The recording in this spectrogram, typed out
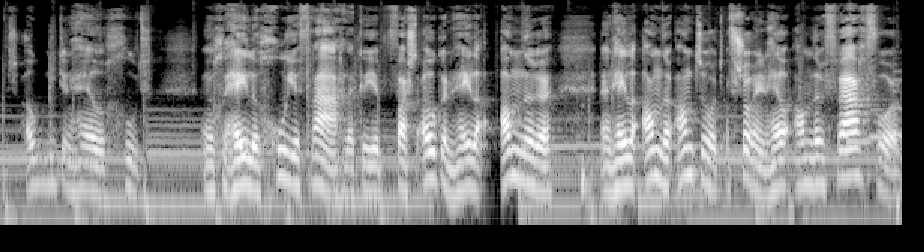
Dat is ook niet een heel goed, een hele goede vraag. Daar kun je vast ook een hele andere, een hele ander antwoord, of sorry, een heel andere vraag voor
